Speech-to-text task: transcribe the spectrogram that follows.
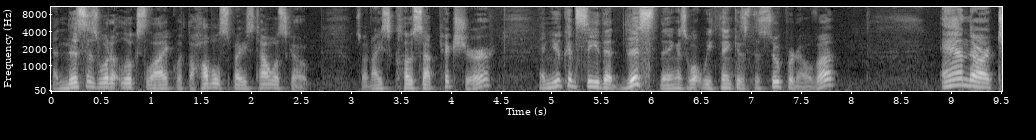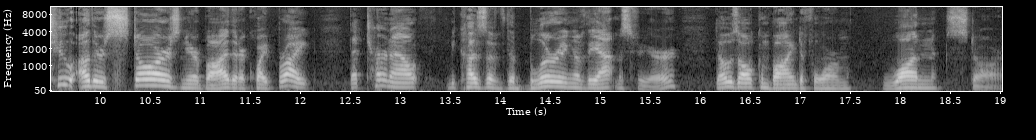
and this is what it looks like with the Hubble Space Telescope. So a nice close-up picture. And you can see that this thing is what we think is the supernova. And there are two other stars nearby that are quite bright that turn out, because of the blurring of the atmosphere, those all combine to form one star.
